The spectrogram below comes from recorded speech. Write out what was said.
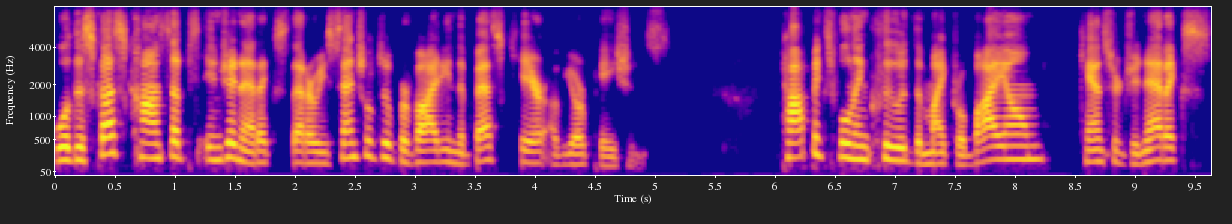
We'll discuss concepts in genetics that are essential to providing the best care of your patients. Topics will include the microbiome, cancer genetics,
